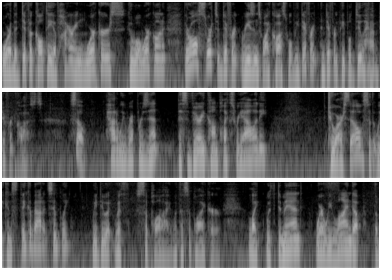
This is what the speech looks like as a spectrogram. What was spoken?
or the difficulty of hiring workers who will work on it, there are all sorts of different reasons why costs will be different and different people do have different costs. So how do we represent this very complex reality to ourselves so that we can think about it simply? We do it with supply, with the supply curve like with demand, where we lined up the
